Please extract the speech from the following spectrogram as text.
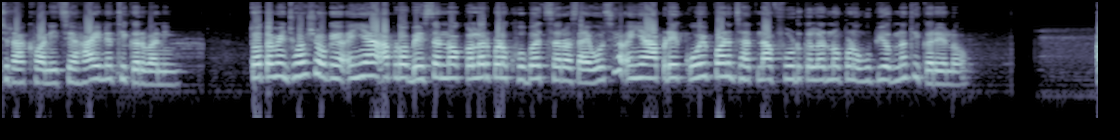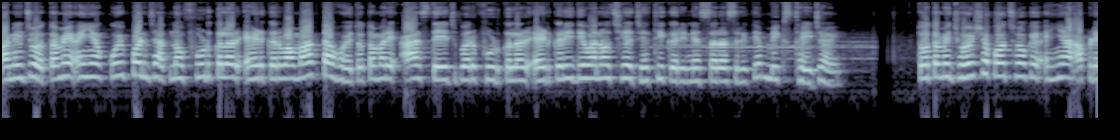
જ રાખવાની છે, હાઈ નથી કરવાની. તો તમે જોશો કે અહીંયા આપણો બેસનનો કલર પણ ખૂબ જ સરસ આવ્યો છે. અહીંયા આપણે કોઈ પણ જાતના ફૂડ કલરનો પણ ઉપયોગ નથી કરેલો. અને જો તમે અહીંયા કોઈ પણ જાતનો ફૂડ કલર એડ કરવા માંગતા હોય તો તમારે આ સ્ટેજ પર ફૂડ કલર એડ કરી દેવાનો છે, જેથી કરીને સરસ રીતે મિક્સ થઈ જાય. તો તમે જોઈ શકો છો કે અહીંયા આપણે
